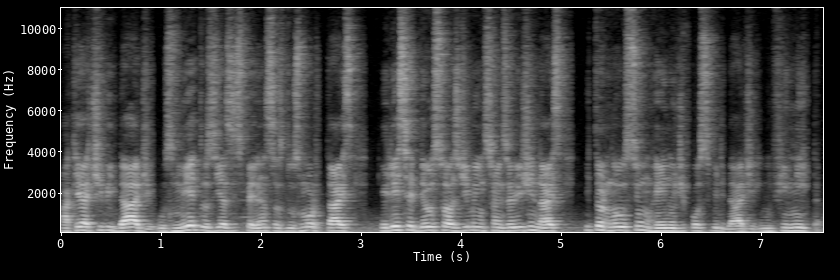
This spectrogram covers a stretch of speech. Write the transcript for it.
a criatividade, os medos e as esperanças dos mortais, ele excedeu suas dimensões originais e tornou-se um reino de possibilidade infinita.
